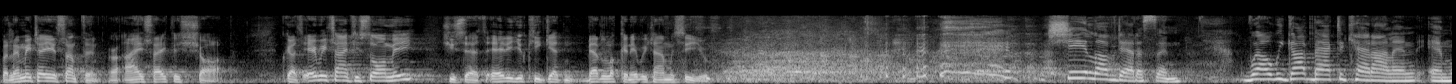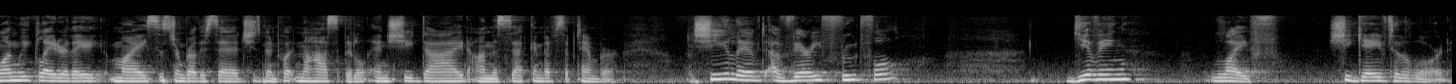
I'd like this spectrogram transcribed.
but let me tell you something. Her eyesight is sharp. Because every time she saw me, she says, Eddie, you keep getting better looking every time we see you. She loved Edison. Well, we got back to Cat Island, and one week later, they, my sister and brother said she's been put in the hospital, and she died on the 2nd of September. She lived a very fruitful, giving life. She gave to the Lord.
